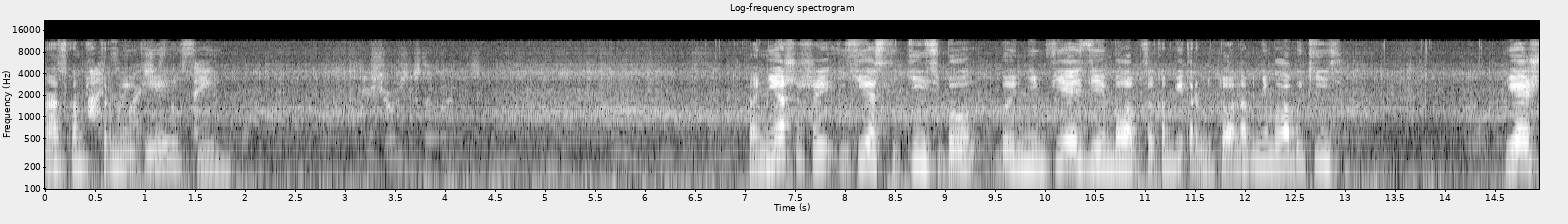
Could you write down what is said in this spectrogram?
Нас компьютерные и... Конечно же, если Кинси был бы не весь день была бы за компьютерами, то она бы не была бы Кинси. Вещь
